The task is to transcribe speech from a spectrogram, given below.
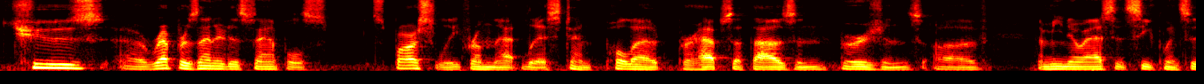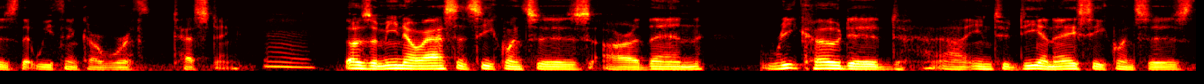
choose uh, representative samples sparsely from that list and pull out perhaps a thousand versions of amino acid sequences that we think are worth testing. Mm. Those amino acid sequences are then recoded uh, into DNA sequences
